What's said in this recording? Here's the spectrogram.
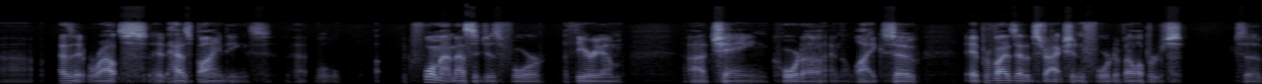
uh, as it routes, it has bindings that will format messages for Ethereum, uh, Chain, Corda, and the like. So it provides that abstraction for developers to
